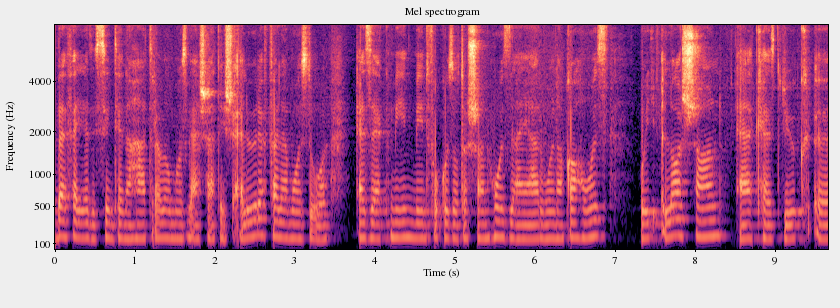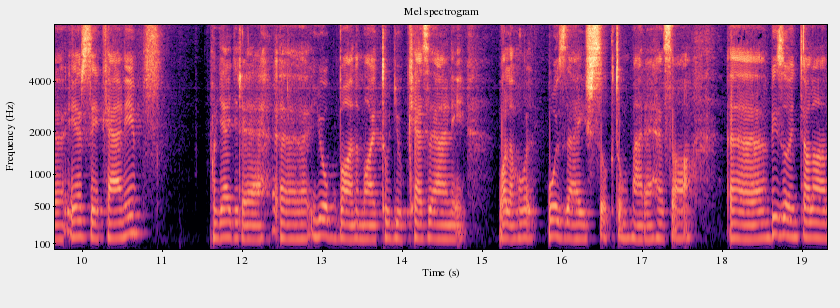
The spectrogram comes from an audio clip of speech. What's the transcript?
befejezi szintén a hátraló mozgását, és előre fele mozdul, ezek mind-mind fokozatosan hozzájárulnak ahhoz, hogy lassan elkezdjük érzékelni, hogy egyre jobban majd tudjuk kezelni, valahol hozzá is szoktunk már ehhez a bizonytalan,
